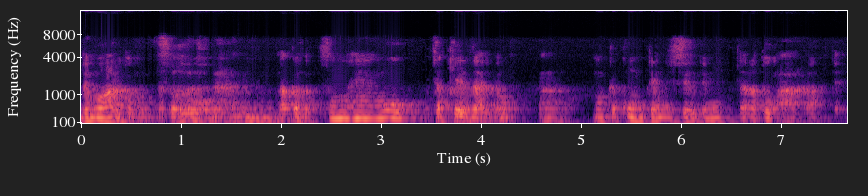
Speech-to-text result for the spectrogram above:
でもあると思うんだけど、そうんなんかその辺を、じゃあ経済のうん。うん。もう一回根底に据えてみたらどうなるかみたい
